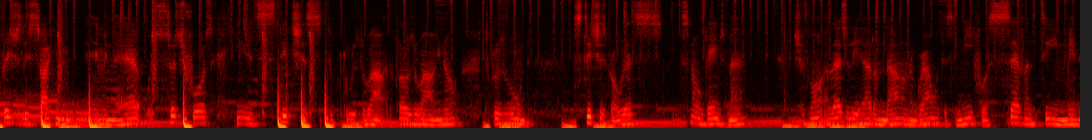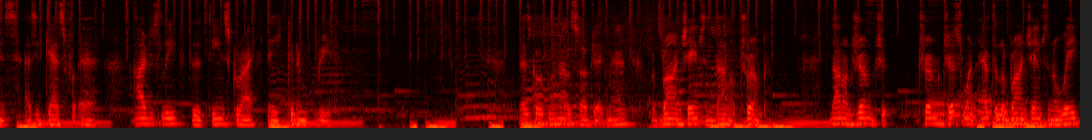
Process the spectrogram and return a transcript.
viciously striking him in the head with such force he needed stitches to close the wound. Close the wound, you know, to close the wound. Stitches, bro. That's it's no games, man. Chauvin allegedly held him down on the ground with his knee for 17 minutes as he gasped for air, obviously to the teen's cry that he couldn't breathe. Let's go to another subject, man. LeBron James and Donald Trump. Donald Trump, Trump just went after LeBron James in the wake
